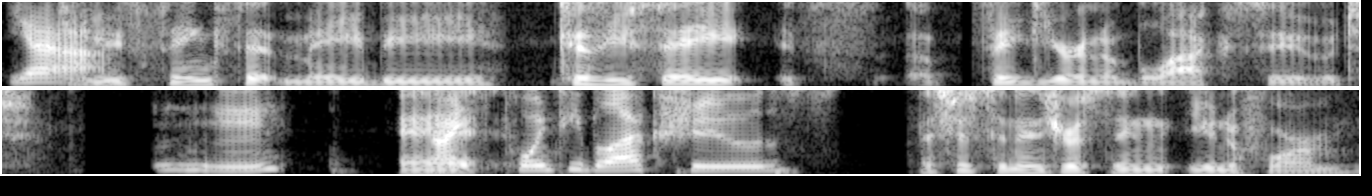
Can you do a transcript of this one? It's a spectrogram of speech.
Yeah. Do you think that maybe because you say it's a figure in a black suit hmm Nice pointy black shoes. that's just an interesting uniform.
